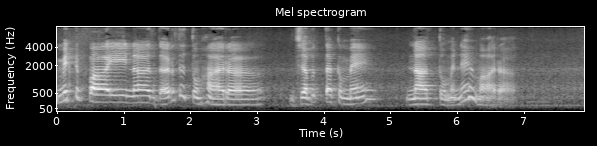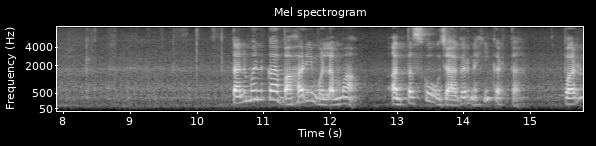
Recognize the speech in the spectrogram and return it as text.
मिट पाए ना दर्द तुम्हारा, जब तक मैं ना तुमने मारा। तन मन का बाहरी मुलम्मा अंतस को उजागर नहीं करता, पर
